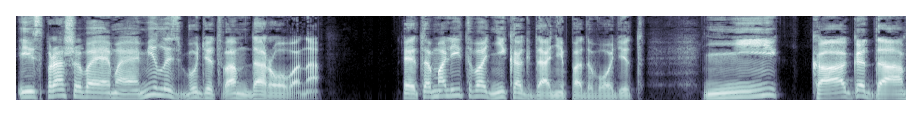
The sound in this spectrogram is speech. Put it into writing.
и спрашиваемая милость будет вам дарована. Эта молитва никогда не подводит. Никогда.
